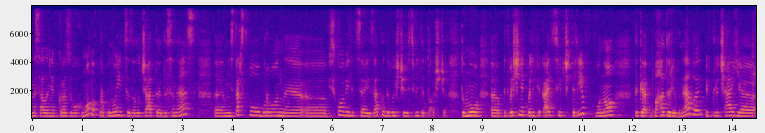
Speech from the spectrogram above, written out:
населення в кризових умовах, пропонується залучати ДСНС, Міністерство оборони, е, військові ліцеї, заклади вищої освіти тощо. Тому е, підвищення кваліфікації вчителів воно таке багаторівневе і включає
